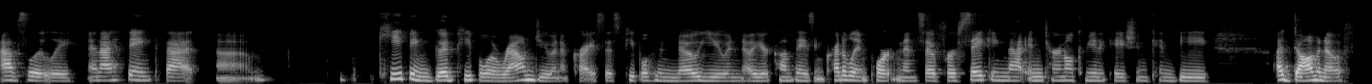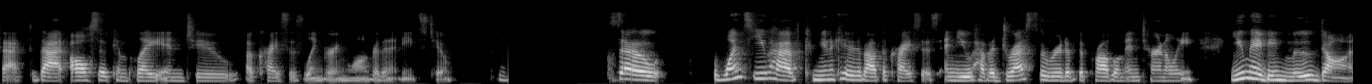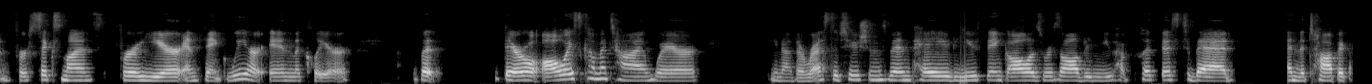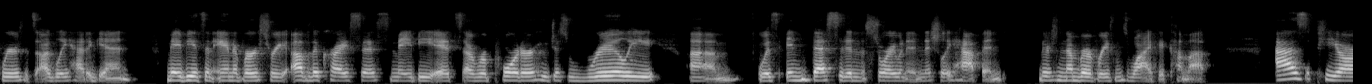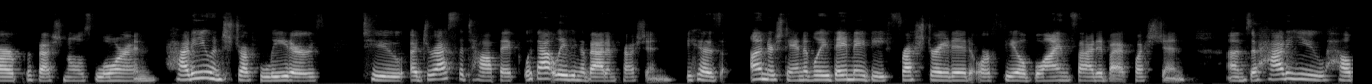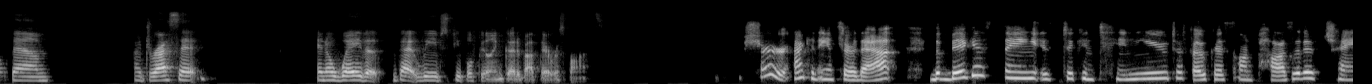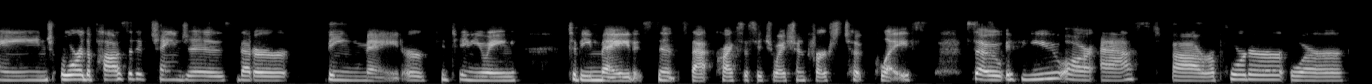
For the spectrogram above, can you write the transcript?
Absolutely, and I think that um, keeping good people around you in a crisis, people who know you and know your company, is incredibly important. And so, forsaking that internal communication can be a domino effect that also can play into a crisis lingering longer than it needs to. So, once you have communicated about the crisis and you have addressed the root of the problem internally, you may be moved on for six months, for a year, and think we are in the clear. But there will always come a time where, you know, the restitution's been paid, you think all is resolved, and you have put this to bed, and the topic rears its ugly head again. Maybe it's an anniversary of the crisis. Maybe it's a reporter who just really um, was invested in the story when it initially happened. There's a number of reasons why it could come up. As PR professionals, Lauren, how do you instruct leaders to address the topic without leaving a bad impression? Because understandably, they may be frustrated or feel blindsided by a question. Um, so, how do you help them address it in a way that that leaves people feeling good about their response? Sure, I can answer that. The biggest thing is to continue to focus on positive change or the positive changes that are being made or continuing to be made since that crisis situation first took place. So, if you are asked by a reporter or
